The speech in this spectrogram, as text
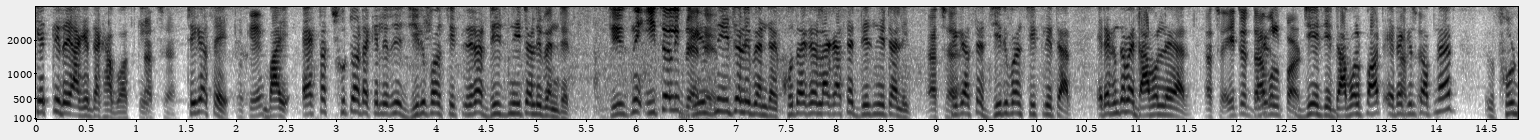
কেটলিটাই আগে দেখাবো আজকে। আচ্ছা। ঠিক আছে? ভাই একটা ছোট একটা কেটলি আছে zero point six litre Disney Italy branded Disney Italy brand Disney Italy ব্র্যান্ডের খোদাই করে লেখা আছে ডিজনি ইটালি। ঠিক আছে? জিরো পয়েন্ট সিক্স লিটার এটা কিন্তু ভাই ডাবল লেয়ার আচ্ছা এটা ডাবল পার্ট জি জি ডাবল পার্ট এটা কিন্তু। আপনার food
